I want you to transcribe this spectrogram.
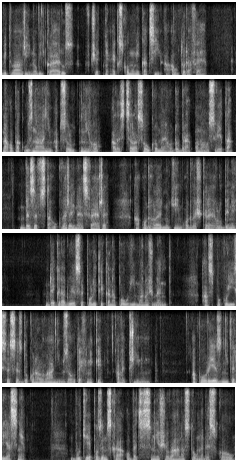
vytváří nový klérus, včetně exkomunikací a autodafé. Naopak uznáním absolutního, ale zcela soukromého dobra onoho světa, beze vztahu k veřejné sféře a odhlédnutím od veškeré hlubiny, degraduje se politika na pouhý manažment a spokojí se se zdokonalováním zootechniky a vepřínů. Aporie zní tedy jasně. Buď je pozemská obec směšována s tou nebeskou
